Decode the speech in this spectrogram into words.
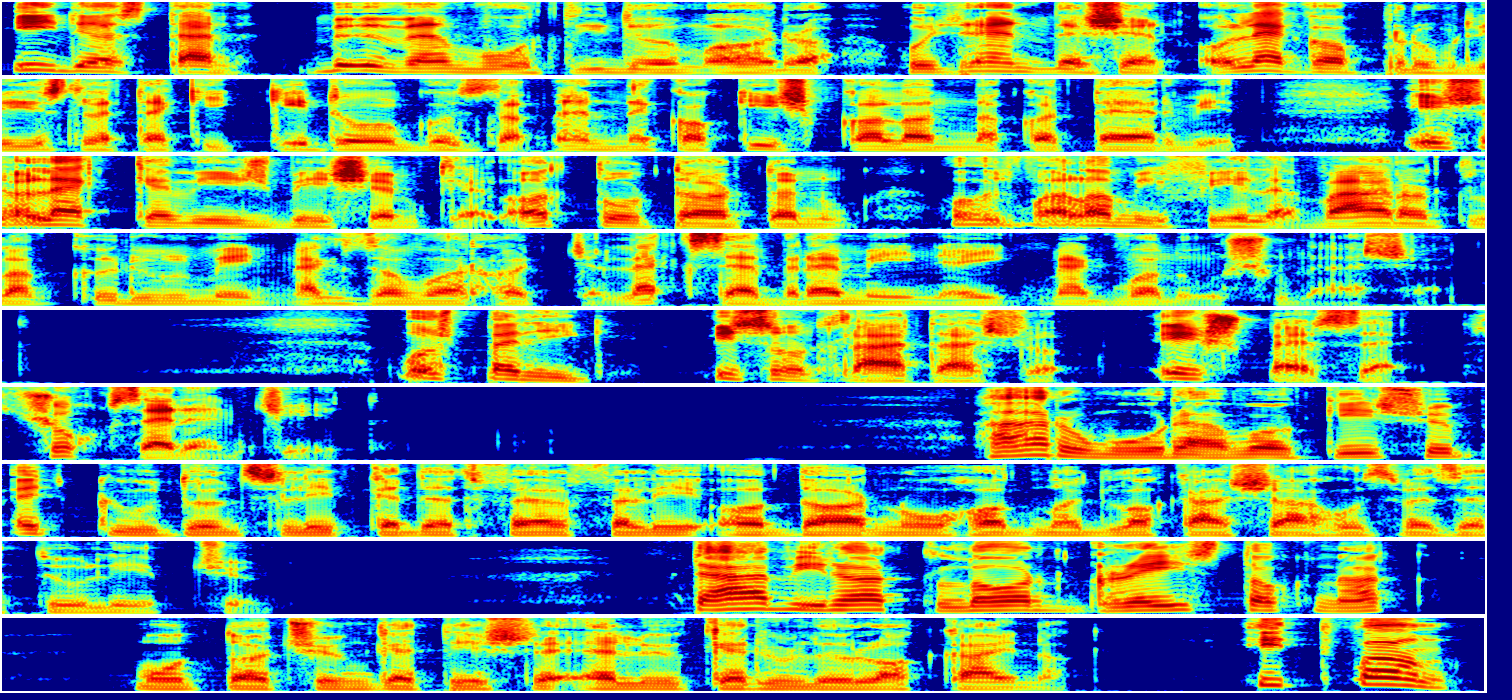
Így aztán bőven volt időm arra, hogy rendesen a legapróbb részletekig kidolgozzam ennek a kis kalannak a tervét, és a legkevésbé sem kell attól tartanunk, hogy valamiféle váratlan körülmény megzavarhatja legszebb reményeink megvalósulását. Most pedig viszontlátásra, és persze sok szerencsét. Három órával később egy küldönc lépkedett felfelé a Darnó hadnagy lakásához vezető lépcsőn. – Távirat Lord Greystocknak, mondta a csöngetésre előkerülő lakálynak. – Itt van!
